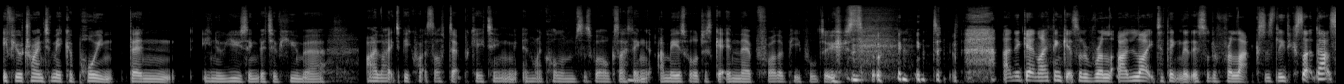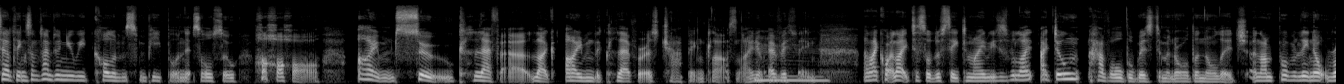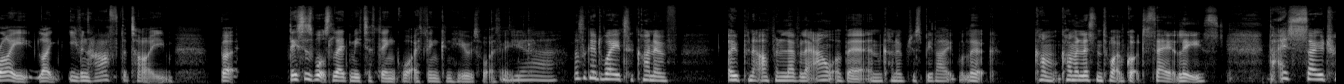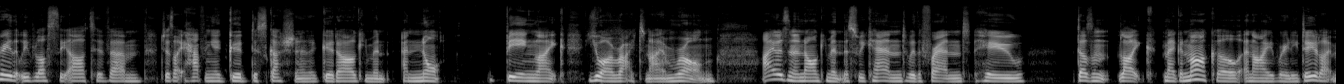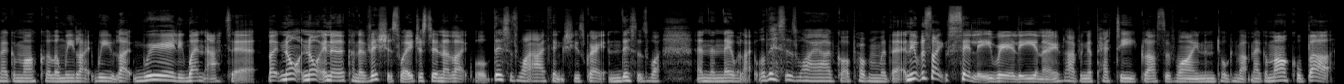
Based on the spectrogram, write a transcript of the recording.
if you're trying to make a point, then you know using a bit of humour. I like to be quite self-deprecating in my columns as well because I Mm. think I may as well just get in there before other people do. So, and again, I think it's sort of rel- I like to think that this sort of relaxes lead because that's the other thing. Sometimes when you read columns from people and it's also ha ha ha, I'm so clever, like I'm the cleverest chap in class and I know everything. And I quite like to sort of say to my readers, well, I, I don't have all the wisdom and all the knowledge, and I'm probably not right, like even half the time. This is what's led me to think what I think, and here is what I think. Yeah, that's a good way to kind of open it up and level it out a bit, and kind of just be like, well, look, come come and listen to what I've got to say at least. That is so true that we've lost the art of um, just like having a good discussion and a good argument, and not being like you are right and I am wrong. I was in an argument this weekend with a friend who doesn't like Meghan Markle and I really do like Meghan Markle and we like we like really went at it. Like not not in a kind of vicious way just in a like well this is why I think she's great and this is why and then they were like well this is why I've got a problem with it. And it was like silly really you know having a petty glass of wine and talking about Meghan Markle but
